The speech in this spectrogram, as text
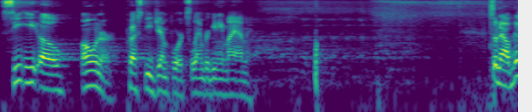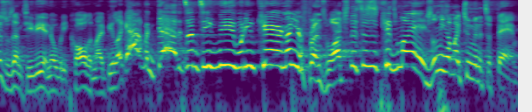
CEO, owner, Prestige Imports, Lamborghini Miami. So now, if this was MTV and nobody called, it might be like, ah, but dad, it's MTV. What do you care? None of your friends watch this. This is kids my age. Let me have my two minutes of fame.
